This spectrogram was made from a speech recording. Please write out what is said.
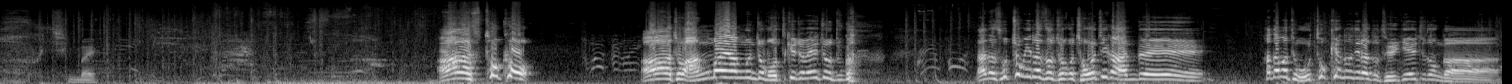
하, 정말. 아 스토커 아 저 악마의 항문 좀 어떻게 좀 해줘 누가 나는 소총이라서 저거 저지가 안돼 하다못해 오토캐논이라도 들게 해주던가.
